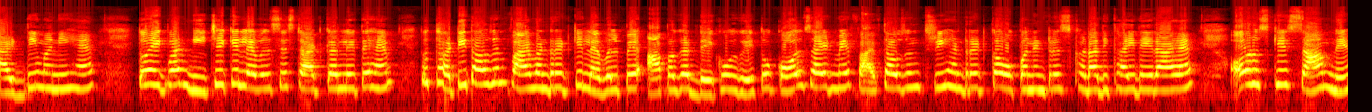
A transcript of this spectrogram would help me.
एट दी मनी है। तो एक बार नीचे के लेवल से स्टार्ट कर लेते हैं। तो 30,500 के लेवल पे आप अगर देखोगे तो कॉल साइड में 5,300 का ओपन इंटरेस्ट खड़ा दिखाई दे रहा है और उसके सामने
